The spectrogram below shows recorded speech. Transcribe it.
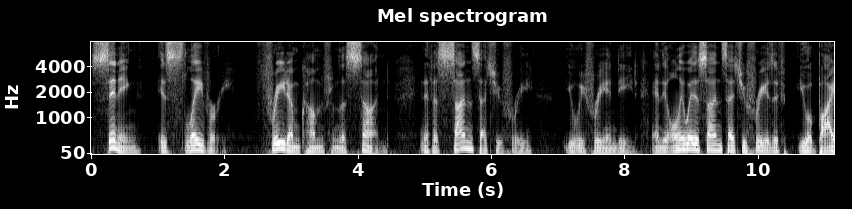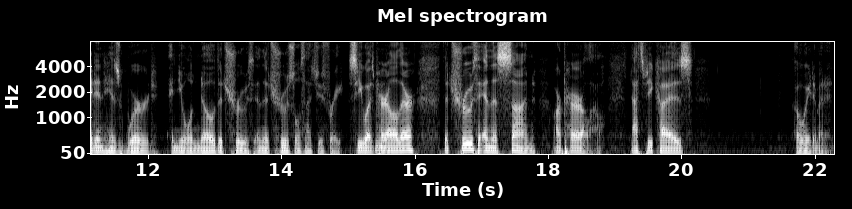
Sinning is slavery. Freedom comes from the Son. And if the Son sets you free, you will be free indeed. And the only way the Son sets you free is if you abide in his word and you will know the truth and the truth will set you free. See what's hmm. parallel there? The truth and the Son are parallel. That's because oh wait a minute.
